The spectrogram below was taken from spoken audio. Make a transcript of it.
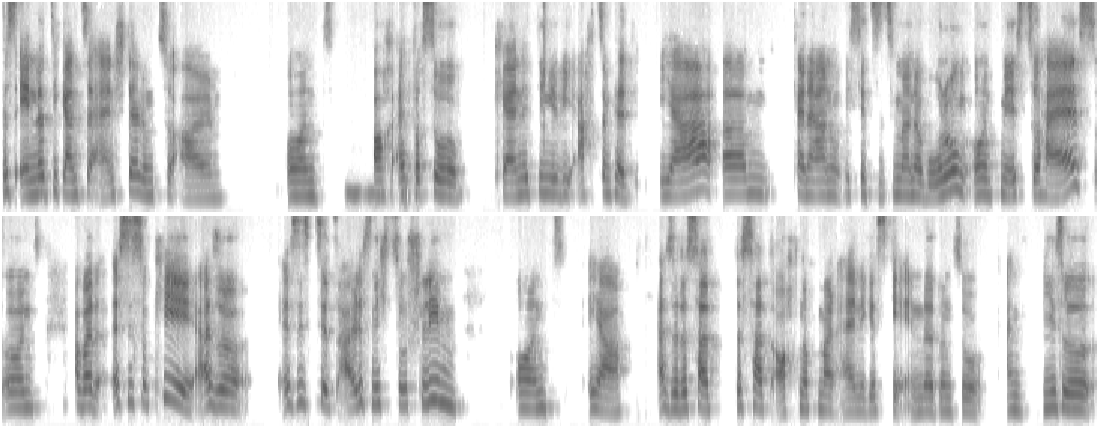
das ändert die ganze Einstellung zu allem. Und mhm. auch einfach so kleine Dinge wie Achtsamkeit. Ja, ähm, keine Ahnung, ich sitze jetzt in meiner Wohnung und mir ist zu heiß. Und, aber es ist okay. Also es ist jetzt alles nicht so schlimm. Und ja, also das hat, das hat auch noch mal einiges geändert und so ein bisschen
